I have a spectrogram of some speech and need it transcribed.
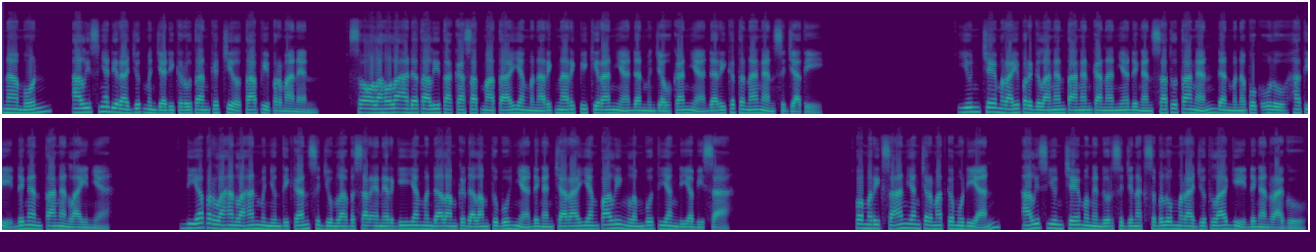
Namun, alisnya dirajut menjadi kerutan kecil tapi permanen. Seolah-olah ada tali tak kasat mata yang menarik-narik pikirannya dan menjauhkannya dari ketenangan sejati. Yun Che meraih pergelangan tangan kanannya dengan satu tangan dan menepuk ulu hati dengan tangan lainnya. Dia perlahan-lahan menyuntikkan sejumlah besar energi yang mendalam ke dalam tubuhnya dengan cara yang paling lembut yang dia bisa. Pemeriksaan yang cermat kemudian, alis Yun Che mengendur sejenak sebelum merajut lagi dengan ragu.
